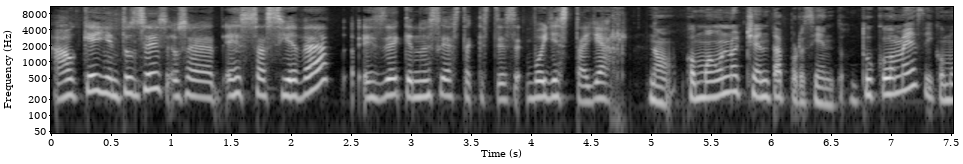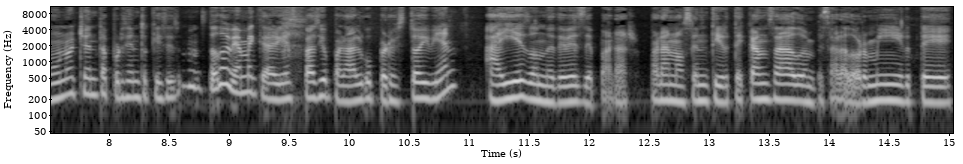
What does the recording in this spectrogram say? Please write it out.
Ah, ok, entonces, o sea, es saciedad, es de que no es hasta que estés, voy a estallar. No, como a un 80%. Tú comes y como un 80% que dices, "Mm, todavía me quedaría espacio para algo, pero estoy bien, ahí es donde debes de parar, para no sentirte cansado, empezar a dormirte,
